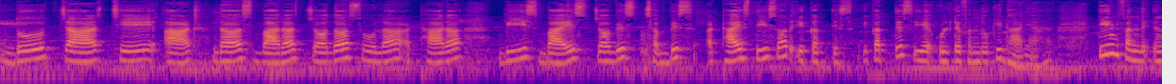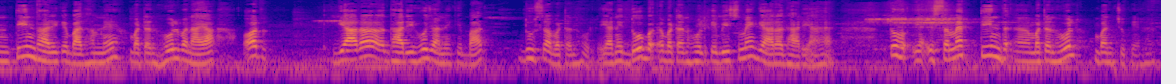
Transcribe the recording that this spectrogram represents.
दो, चार छ आठ, दस, बारह, चौदह, सोलह, अठारह, बीस, बाईस, चौबीस, छब्बीस, अट्ठाईस, तीस और इकतीस। इकतीस ये उल्टे फंदों की धारियाँ हैं। तीन फंदे तीन धारी के बाद हमने बटन होल बनाया और ग्यारह धारी हो जाने के बाद दूसरा बटन होल, यानी दो बटन होल के बीच में ग्यारह धारियाँ हैं। तो इस समय तीन बटन होल बन चुके हैं।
